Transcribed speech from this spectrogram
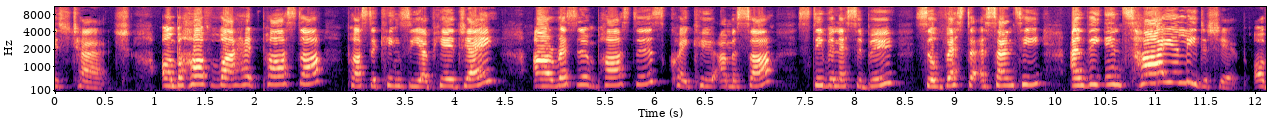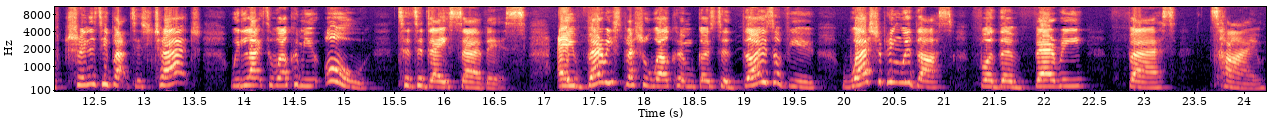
Baptist Church. On behalf of our head pastor, Pastor Kingsley J, our resident pastors, Kweku Amasa, Stephen Esibu, Sylvester Asante, and the entire leadership of Trinity Baptist Church, we'd like to welcome you all to today's service. A very special welcome goes to those of you worshipping with us for the very first time.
